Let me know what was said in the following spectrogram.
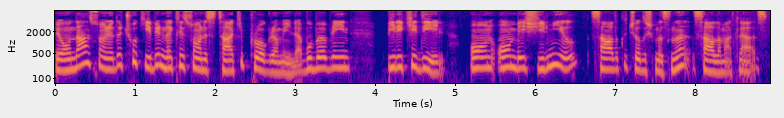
ve ondan sonra da çok iyi bir nakil sonrası takip programıyla bu böbreğin 1-2 değil 10, 15, 20 yıl sağlıklı çalışmasını sağlamak lazım.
